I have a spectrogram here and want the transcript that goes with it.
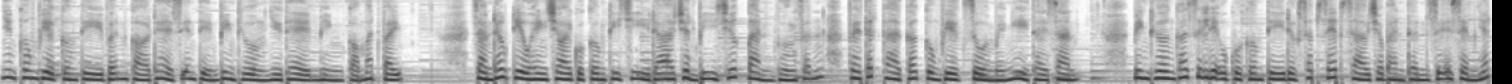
nhưng công việc công ty vẫn có thể diễn tiến bình thường như thể mình có mặt vậy. Giám đốc điều hành tròi của công ty chị đã chuẩn bị trước bản hướng dẫn về tất cả các công việc rồi mới nghỉ thai sản. Bình thường các dữ liệu của công ty được sắp xếp sao cho bản thân dễ xem nhất.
